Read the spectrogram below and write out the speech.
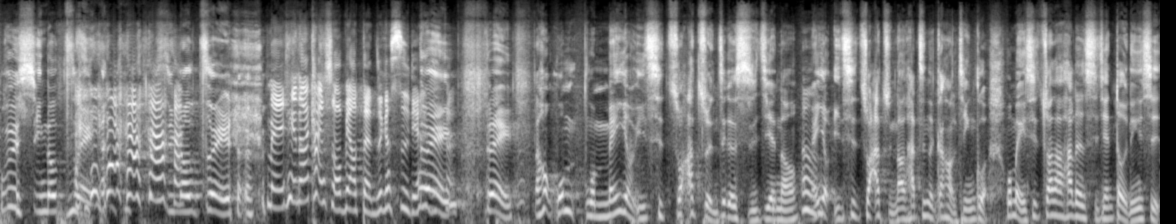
我的心都醉了，心都醉了。每天都在看手表，等这个四点。对对，然后我我没有一次抓准这个时间哦，嗯、没有一次抓准到他真的刚好经过。我每次抓到他的时间，都已经是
